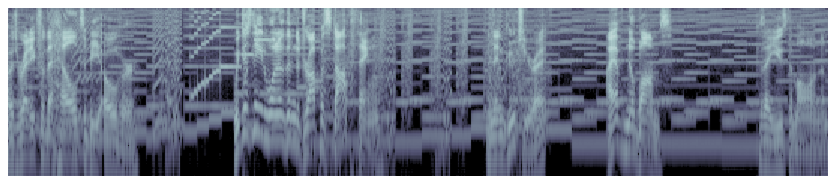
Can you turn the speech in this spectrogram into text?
was ready for the hell to be over. We just need one of them to drop a stop thing. And then Gucci, right? I have no bombs. Because I used them all on them.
